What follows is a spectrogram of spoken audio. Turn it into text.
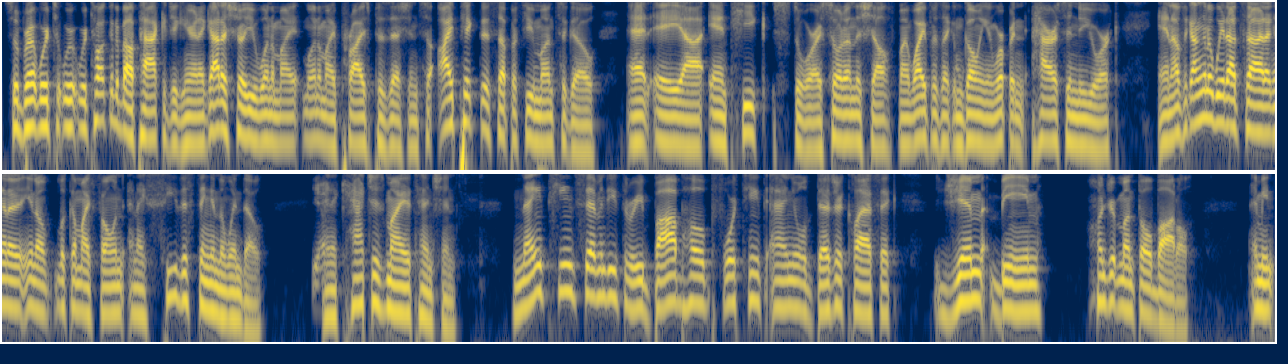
So Brett, we're, t- we're, we're talking about packaging here, and I got to show you one of my one of my prized possessions. So I picked this up a few months ago at a uh, antique store. I saw it on the shelf. My wife was like, "I'm going," and we're up in Harrison, New York, and I was like, I'm gonna wait outside. I'm gonna, you know, look on my phone, and I see this thing in the window, yep. and it catches my attention. 1973 Bob Hope 14th annual Desert Classic Jim Beam 100 month old bottle. I mean,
